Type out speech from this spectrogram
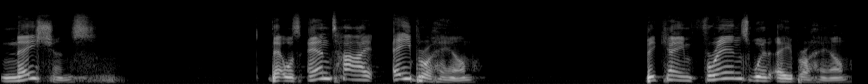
nations that was anti Abraham became friends with Abraham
